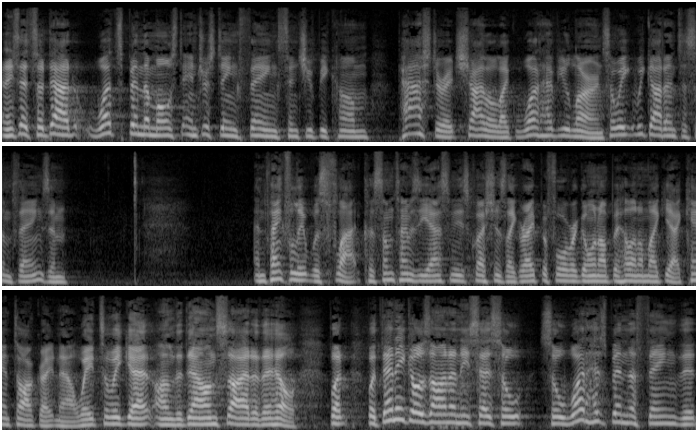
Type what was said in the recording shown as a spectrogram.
and he said, So, Dad, what's been the most interesting thing since you've become pastor at Shiloh? Like, what have you learned? So we, we got into some things. And and thankfully, it was flat because sometimes he asks me these questions like right before we're going up a hill, and I'm like, yeah, I can't talk right now. Wait till we get on the downside of the hill. But, but then he goes on and he says, so, so what has been the thing that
